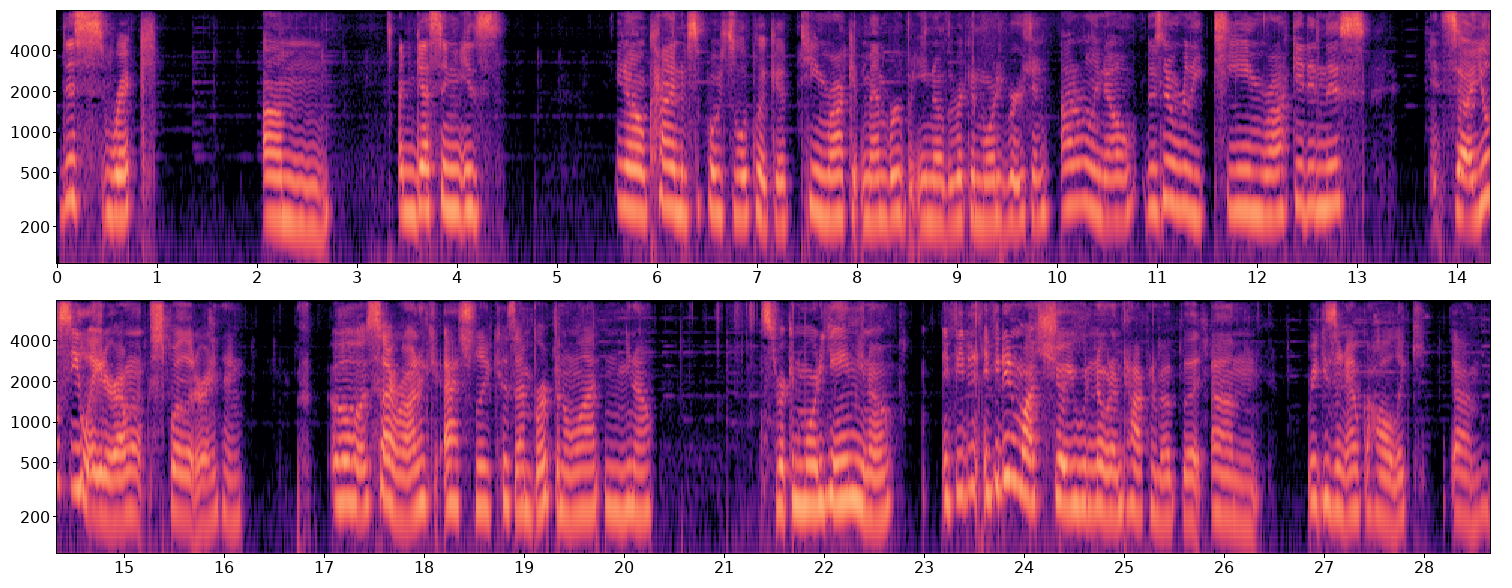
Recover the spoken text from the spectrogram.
this Rick, um, I'm guessing is, you know, kind of supposed to look like a Team Rocket member, but you know, the Rick and Morty version. I don't really know. There's no really Team Rocket in this. It's, uh, you'll see later. I won't spoil it or anything. Oh, it's ironic, actually, because I'm burping a lot, and, you know, it's Rick and Morty game, you know. If you, didn't, if you didn't watch the show, you wouldn't know what I'm talking about, but, um, Rick is an alcoholic. Um,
